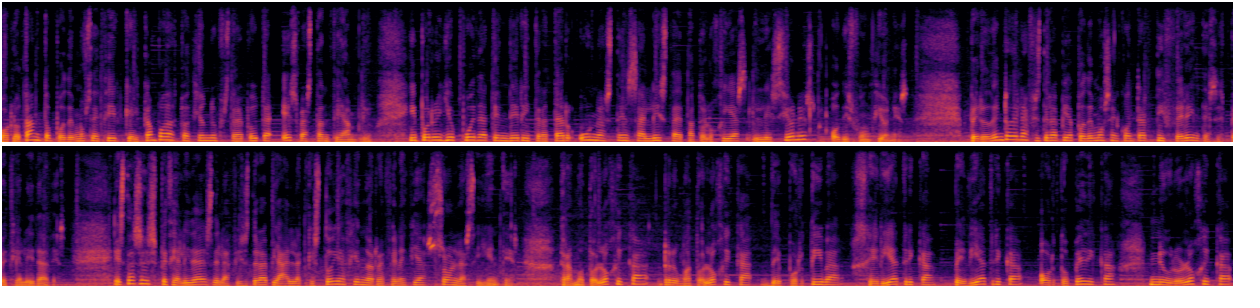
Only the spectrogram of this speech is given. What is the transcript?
Por lo tanto, podemos decir que el campo de actuación de un fisioterapeuta es bastante amplio y por ello puede atender y tratar una extensa lista de patologías, lesiones o disfunciones. Pero dentro de la fisioterapia podemos encontrar diferentes especialidades. Estas especialidades de la fisioterapia a la que estoy haciendo referencia son las siguientes. Traumatológica, reumatológica, deportiva, geriátrica, pediátrica, ortopédica, neurológica,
